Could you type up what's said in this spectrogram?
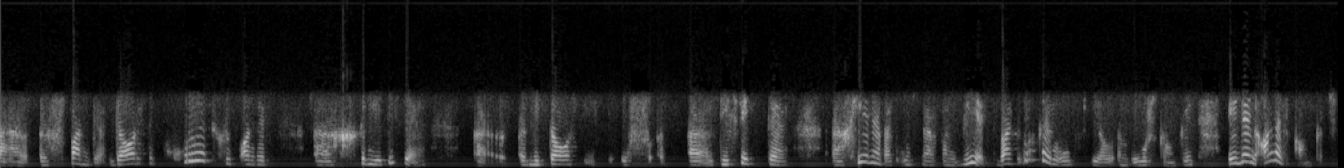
uh spande. Daar is 'n groot groep ander uh genetiese uh mutasies of uh defekte uh, gene wat ons nou van weet wat ook 'n rol speel in borskanker en in ander kankers.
